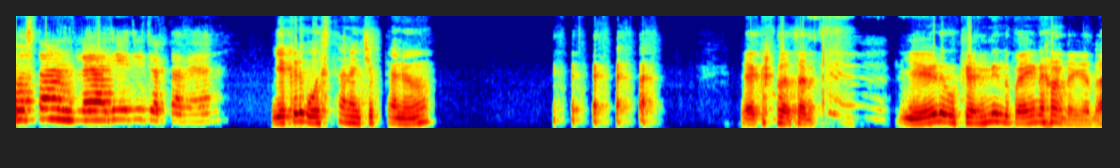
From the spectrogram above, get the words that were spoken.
వస్తానులే అది ఇది చెప్తావే. ఎక్కడికి వస్తానని చెప్తాను? ఎక్కడ వచ్చాను ఏడు కన్నీళ్ళు పైన ఉంటాయి కదా.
